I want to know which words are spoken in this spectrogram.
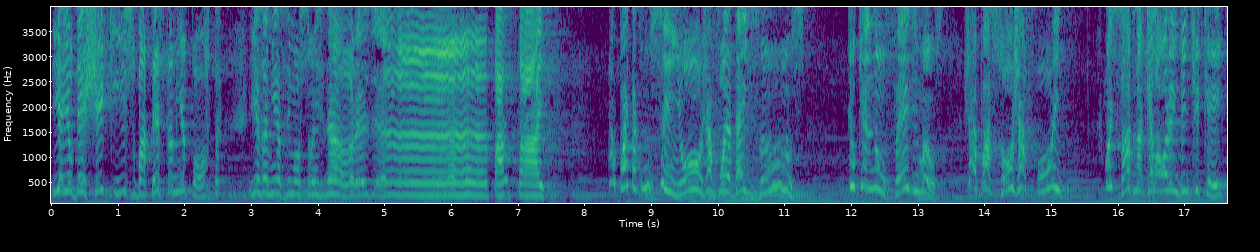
E aí eu deixei que isso batesse na minha porta. E as minhas emoções na hora. Ah, papai. Meu pai está com o Senhor, já foi há 10 anos. E o que ele não fez, irmãos? Já passou, já foi. Mas sabe, naquela hora eu identifiquei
